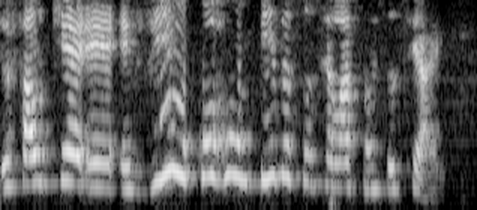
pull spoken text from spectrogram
eu falo que é, é, é viu corrompida suas relações sociais.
